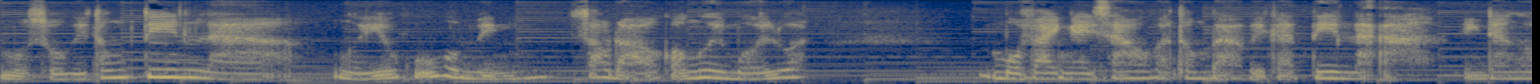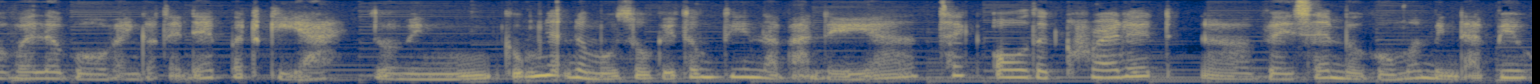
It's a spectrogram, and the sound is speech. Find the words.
một số cái thông tin là người yêu cũ của mình sau đó có người mới luôn. Một vài ngày sau và thông báo với cả team là à, mình đang available và anh có thể date bất kỳ ai. Rồi mình cũng nhận được một số cái thông tin là bạn ấy take all the credit uh, về sample gốm mà mình đã build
